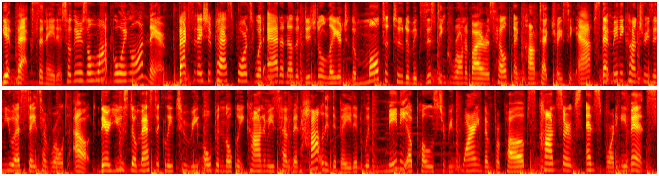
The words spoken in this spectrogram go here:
get vaccinated. So there's a lot going on there. Vaccination passports would add another digital layer to the multitude of existing coronavirus health and contact tracing apps that many countries and U.S. states have rolled out. Their use domestically to reopen local economies have been hotly debated, with many opposed to requiring them for pubs, concerts, and sporting events.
